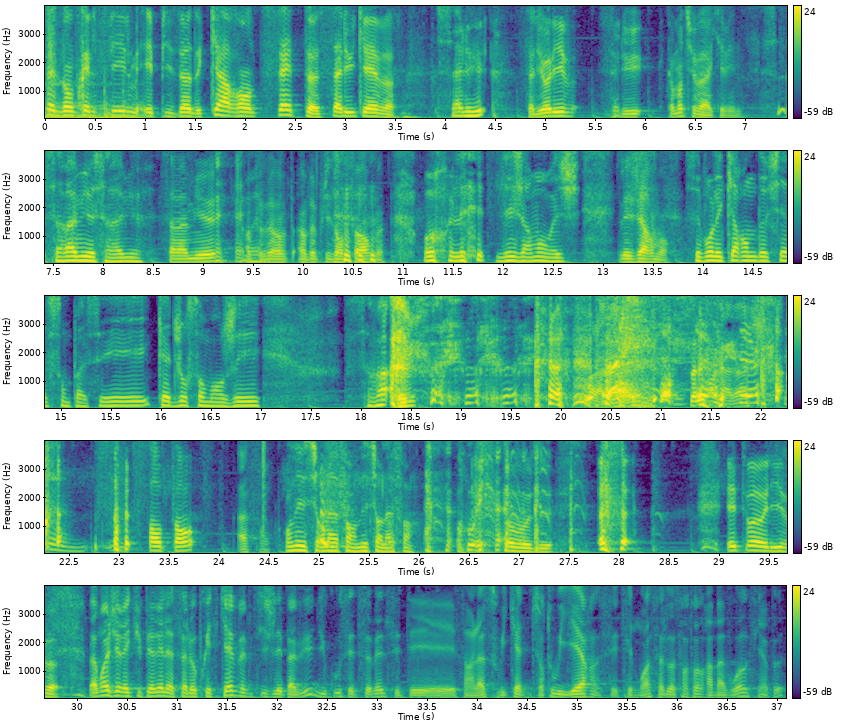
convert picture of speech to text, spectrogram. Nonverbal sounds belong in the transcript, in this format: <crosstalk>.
Faites entrer le film, épisode 47. Salut Kev. Salut. Salut Olive. Salut. Comment tu vas Kevin? Ça, ça va mieux, ça va mieux. Ça va mieux? <laughs> Un, Ouais. peu, un, un peu plus en forme <laughs> Oh, lé- légèrement, ouais. je- Légèrement. C'est bon, les 42 fièvres sont passés. 4 jours sans manger. Ça va. <laughs> Oh la vache. Ça, Oh la vache. ça s'entend. À fond. On est sur la fin, on est sur la fin. Oui. Oh mon dieu. <laughs> Et toi Olive Bah moi j'ai récupéré la saloperie de Kev même si je l'ai pas vu. Du coup cette semaine c'était, enfin là ce week-end, surtout hier, c'est c'est moi. Ça doit s'entendre à ma voix aussi un peu.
